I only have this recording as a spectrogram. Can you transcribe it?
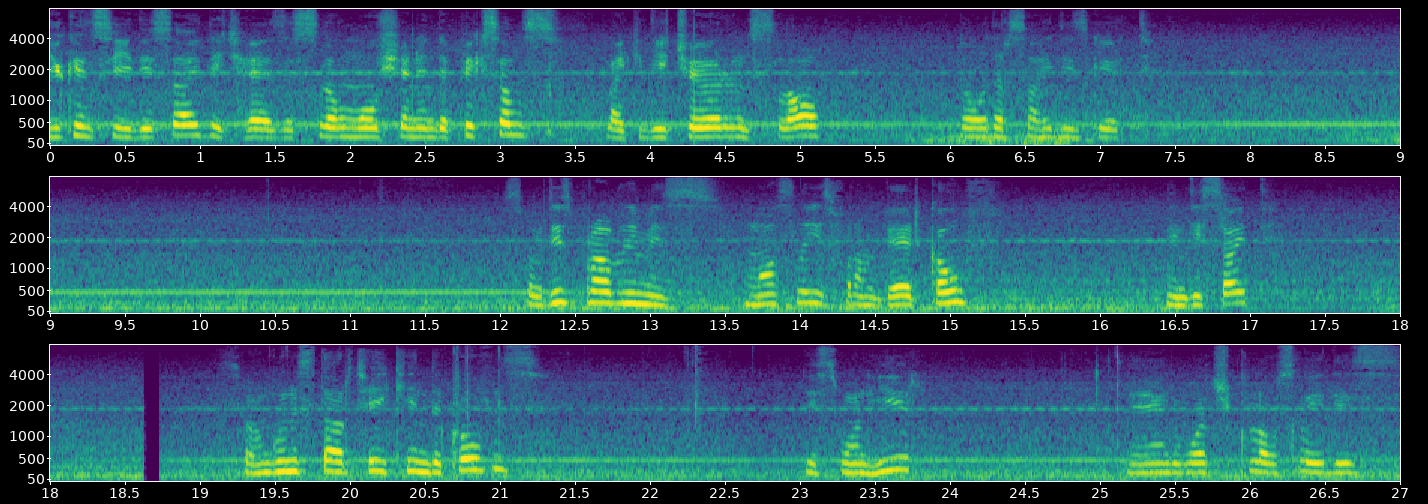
you can see this side it has a slow motion in the pixels like the turn slow. The other side is good. So this problem is mostly is from bad COF in this side. So I'm going to start taking the COFs. This one here. And watch closely this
